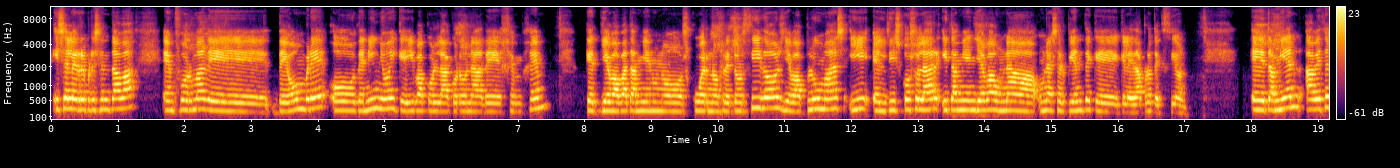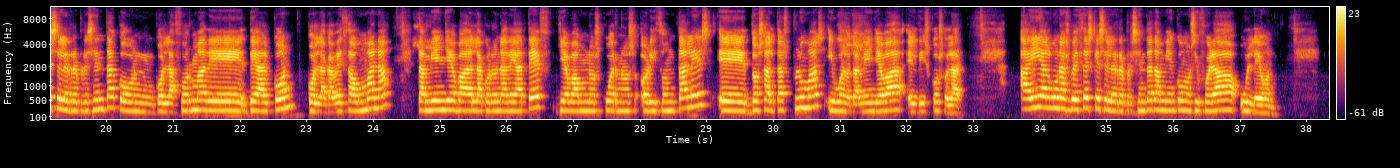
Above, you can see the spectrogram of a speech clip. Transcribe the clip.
Y se le representaba en forma de, de, hombre o de niño y que iba con la corona de Gemgem, que llevaba también unos cuernos retorcidos, lleva plumas y el disco solar y también lleva una, serpiente que, le da protección. Eh, también a veces se le representa con, la forma de, halcón, con la cabeza humana. También lleva la corona de Atef, lleva unos cuernos horizontales, eh, dos altas plumas y bueno, también lleva el disco solar. Hay algunas veces que se le representa también como si fuera un león.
